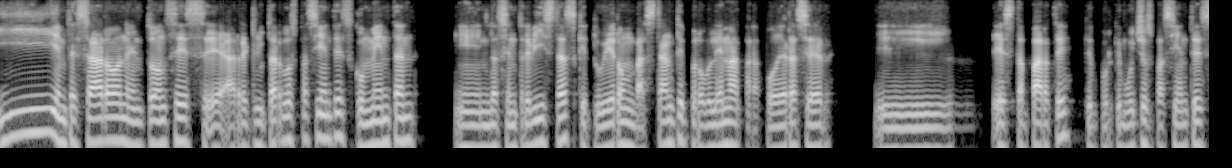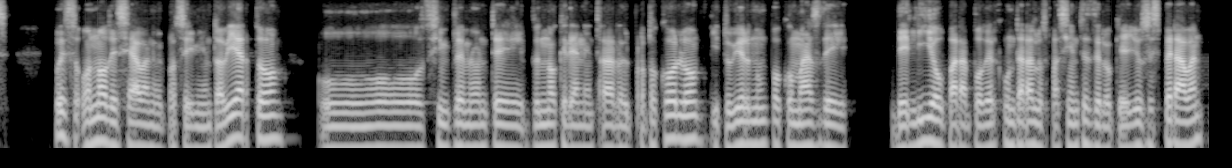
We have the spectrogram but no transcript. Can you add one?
y empezaron entonces eh, a reclutar los pacientes. Comentan en las entrevistas que tuvieron bastante problema para poder hacer eh, esta parte, que porque muchos pacientes pues o no deseaban el procedimiento abierto o simplemente pues, no querían entrar al protocolo y tuvieron un poco más de, de lío para poder juntar a los pacientes de lo que ellos esperaban.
